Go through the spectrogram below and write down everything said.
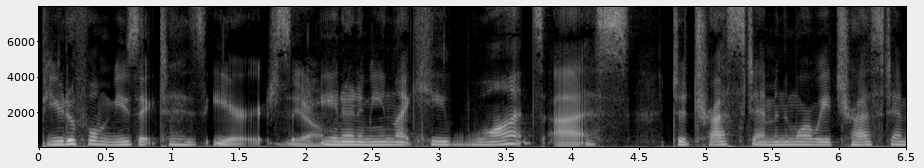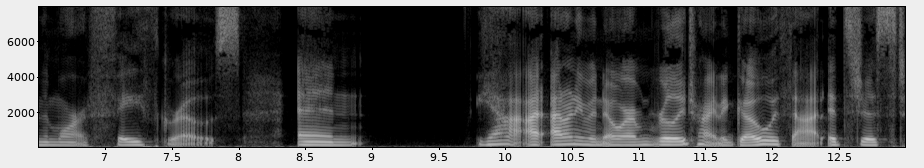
beautiful music to his ears. Yeah. you know what i mean? Like he wants us to trust him. And the more we trust him the more our faith grows. And yeah, I, I don't even know where I'm really trying to go with that. It's just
